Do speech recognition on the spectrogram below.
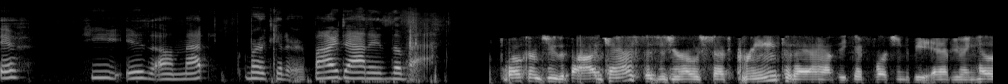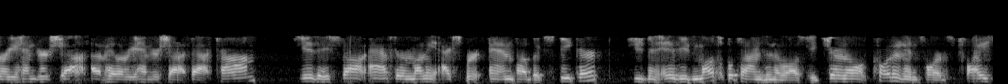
if he is a mat- marketer, my dad is the best. Welcome to the podcast. This is your host, Seth Green. Today I have the good fortune to be interviewing Hilary Hendershott of HilaryHendershott.com. She is a sought after money expert and public speaker. She's been interviewed multiple times in the Wall Street Journal, quoted in Forbes twice,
